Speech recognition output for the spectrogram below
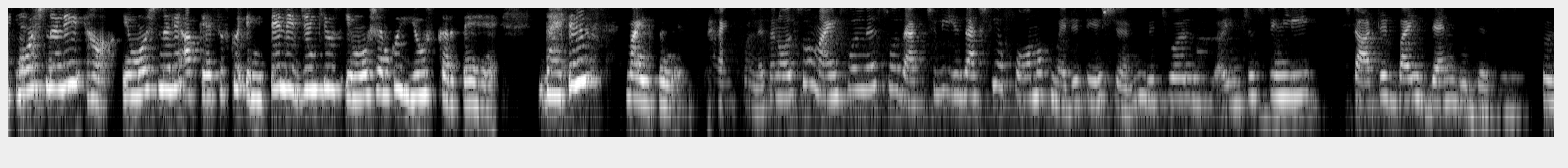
इमोशनली हाँ इमोशनली आप कैसे उसको इंटेलिजेंटली उस इमोशन को यूज़ करते हैं। That is mindfulness mindfulness and also mindfulness was actually is actually a form of meditation which was interestingly started by Zen Buddhist so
